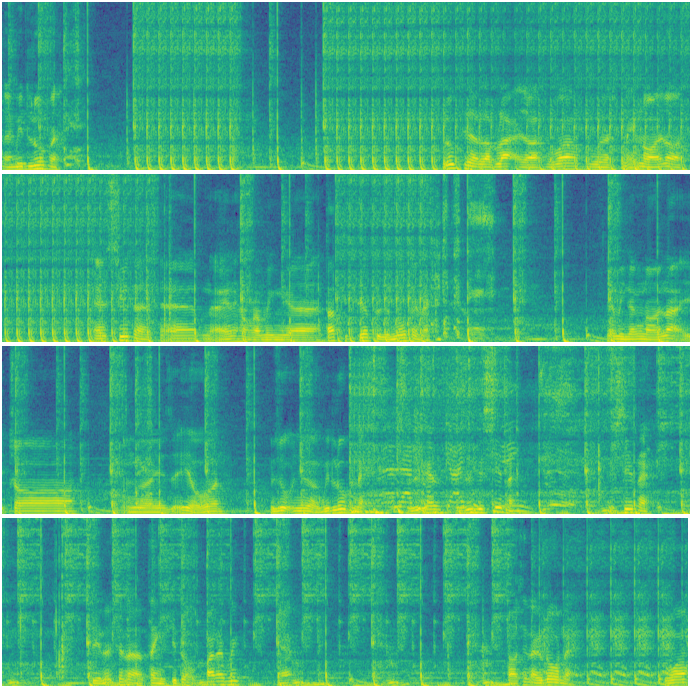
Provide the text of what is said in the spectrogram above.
Đây mid loop này. Loop thì là lặp lại rồi đúng không? Vừa nãy nói rồi. Exit này sẽ ấy hoặc là mình à, tắt trực tiếp từ cái nút này này. Nên mình đang nói lại cho mọi người dễ hiểu hơn. Ví dụ như ở mid loop này giữ, giữ cái sheet này. Cái sheet này. Thì nó sẽ là thành chế độ paragraph nó đó sẽ là cái rôn này. Đúng không?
